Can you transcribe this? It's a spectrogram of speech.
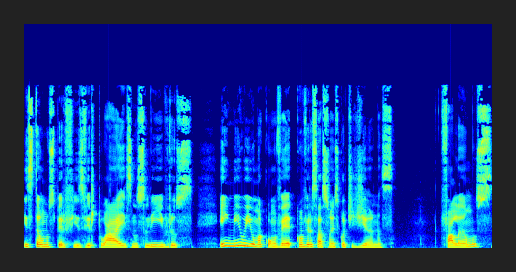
estão nos perfis virtuais, nos livros, em mil e uma conver conversações cotidianas. Falamos,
